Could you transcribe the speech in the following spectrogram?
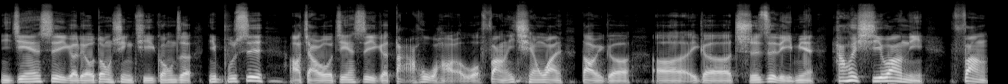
你今天是一个流动性提供者，你不是啊。假如我今天是一个大户好了，我放一千万到一个呃一个池子里面，他会希望你放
